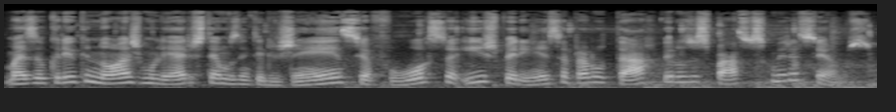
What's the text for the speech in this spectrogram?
mas eu creio que nós, mulheres, temos inteligência, força e experiência para lutar pelos espaços que merecemos.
